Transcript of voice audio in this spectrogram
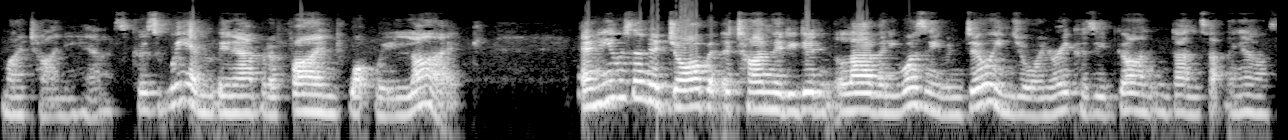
my tiny house? Because we haven't been able to find what we like. And he was in a job at the time that he didn't love, and he wasn't even doing joinery because he'd gone and done something else.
